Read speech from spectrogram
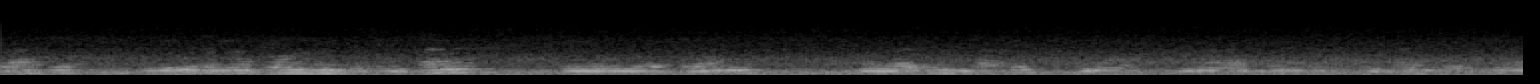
Palacio, y vivimos en una zona metropolitana en donde esperamos mandar ese mensaje una, una zona metropolitana que es una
